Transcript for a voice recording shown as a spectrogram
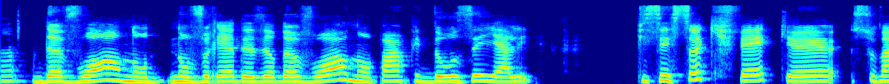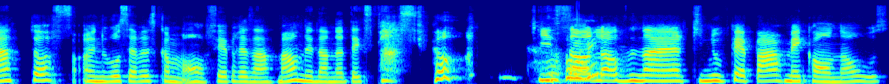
Hum. de voir nos, nos vrais désirs, de voir nos peurs, puis d'oser y aller. Puis c'est ça qui fait que souvent, t'offres un nouveau service comme on fait présentement. On est dans notre expansion qui sort de l'ordinaire, qui nous fait peur, mais qu'on ose.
